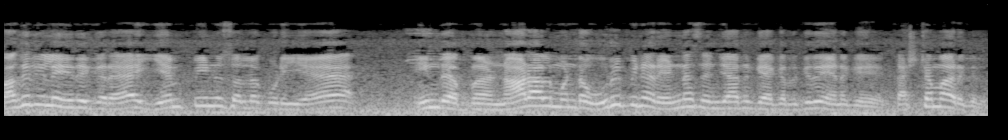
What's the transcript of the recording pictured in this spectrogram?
பகுதியில் இருக்கிற எம்பின்னு சொல்லக்கூடிய இந்த நாடாளுமன்ற உறுப்பினர் என்ன செஞ்சாருன்னு கேட்கறதுக்கு எனக்கு கஷ்டமா இருக்குது.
